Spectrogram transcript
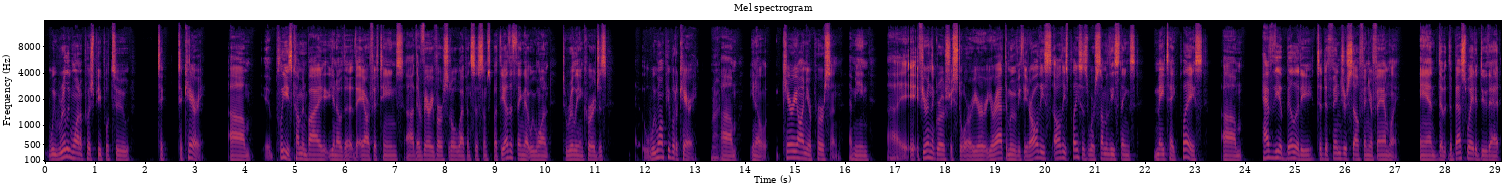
we really want to push people to to to carry. Um, please come and buy, you know, the the AR-15s. Uh, they're very versatile weapon systems. But the other thing that we want to really encourage is we want people to carry. Right. Um, you know, carry on your person. I mean, uh, if you're in the grocery store, or you're you're at the movie theater, all these all these places where some of these things may take place, um, have the ability to defend yourself and your family. And the the best way to do that,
